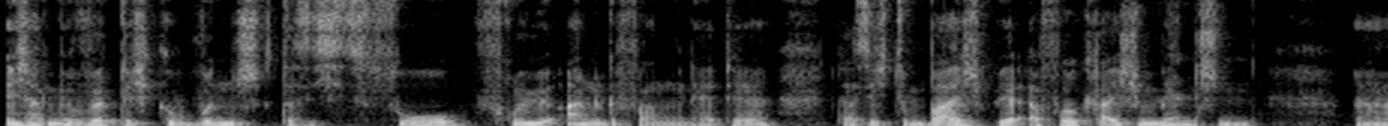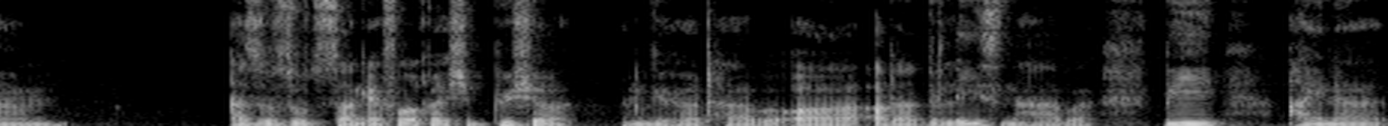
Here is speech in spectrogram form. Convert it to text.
ich habe mir wirklich gewünscht, dass ich so früh angefangen hätte, dass ich zum Beispiel erfolgreiche Menschen, ähm, also sozusagen erfolgreiche Bücher angehört habe oder, äh, oder gelesen habe, wie eine,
